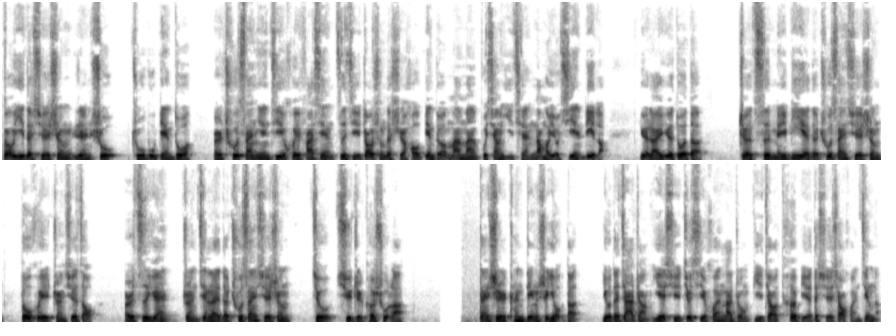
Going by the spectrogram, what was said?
高一的学生人数逐步变多，而初三年级会发现自己招生的时候变得慢慢不像以前那么有吸引力了。越来越多的这次没毕业的初三学生都会转学走。而自愿转进来的初三学生就屈指可数了，但是肯定是有的。有的家长也许就喜欢那种比较特别的学校环境呢。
